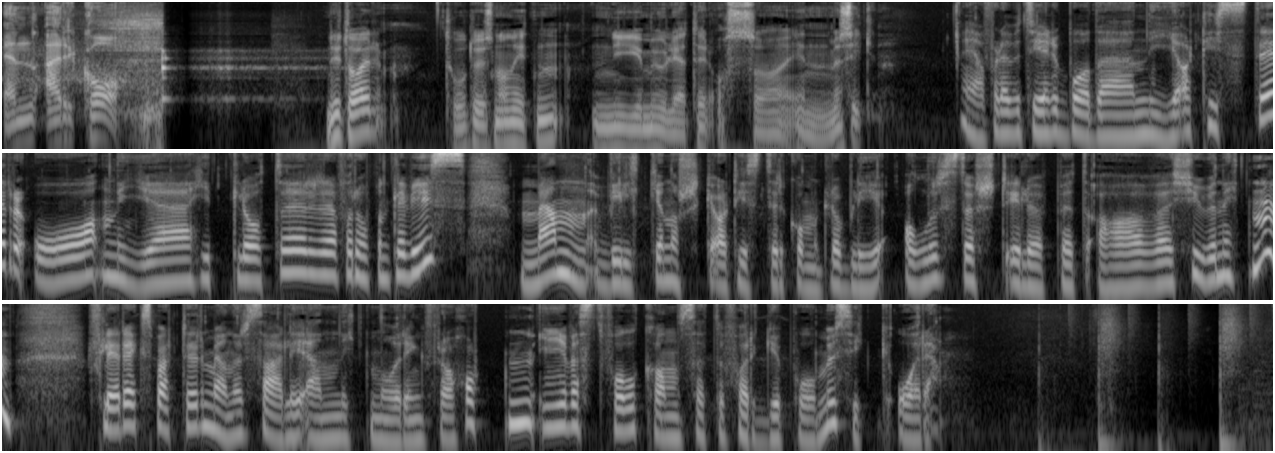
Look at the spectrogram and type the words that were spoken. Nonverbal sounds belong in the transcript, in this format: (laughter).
NRK. Nytt år, 2019. Nye muligheter også innen musikken. Ja, for det betyr både nye artister og nye hitlåter, forhåpentligvis. Men hvilke norske artister kommer til å bli aller størst i løpet av 2019? Flere eksperter mener særlig en 19-åring fra Horten i Vestfold kan sette farge på musikkåret.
